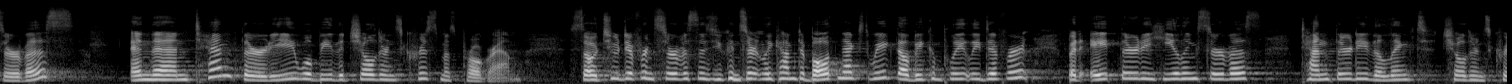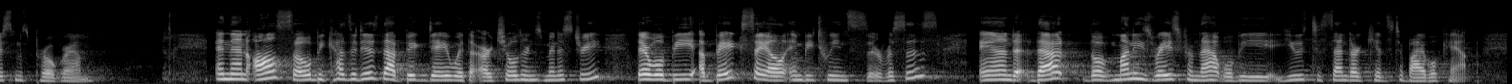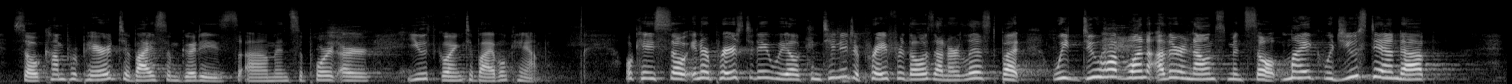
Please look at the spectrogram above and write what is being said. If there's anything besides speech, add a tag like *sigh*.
service. And then 10:30 will be the children's Christmas program. So two different services. You can certainly come to both next week. They'll be completely different. But 8:30 healing service, 10:30 the linked children's Christmas program. And then also, because it is that big day with our children's ministry, there will be a bake sale in between services. And that the monies raised from that will be used to send our kids to Bible camp. So come prepared to buy some goodies um, and support our youth going to Bible camp. Okay, so in our prayers today, we'll continue to pray for those on our list, but we do have one other announcement. So, Mike, would you stand up?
